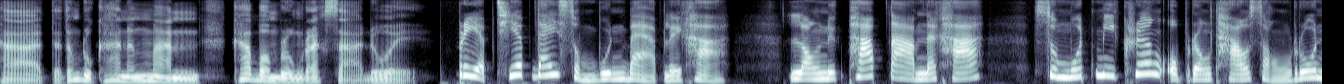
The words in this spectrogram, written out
คา แต่ต้องดูค่าน้ำมัน ค่าบำรุงรักษาด้วย เปรียบเทียบได้สมบูรณ์แบบเลยค่ะ ลองนึกภาพตามนะคะ สมมุติมีเครื่องอบรองเท้า 2 รุ่น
